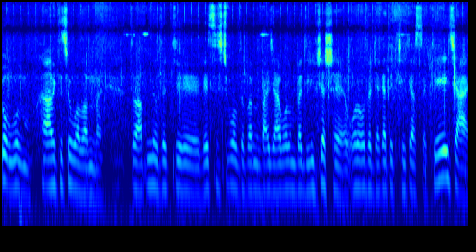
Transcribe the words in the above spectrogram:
বলব? আর কিছু বলার নাই। তো আপনি ওদেরকে রেসিস্ট বলতে পারেন ভাই যা বলুন ভাই দিন শেষে ওরা ওদের জায়গাতে ঠিক আছে। কেই চায়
